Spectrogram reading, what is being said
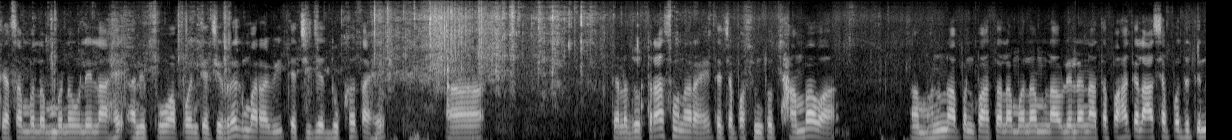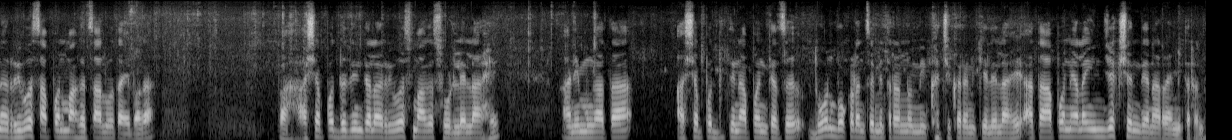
त्याचा मलम बनवलेला आहे. आणि तो आपण त्याची रग मारावी त्याची जे दुखत आहे त्याला जो त्रास होणार आहे त्याच्यापासून तो थांबावा. म्हणून आपण पाहताला मलम लावलेला ना आता पहा त्याला अशा पद्धतीनं रिवर्स आपण मागं चालवत आहे बघा. पहा अशा पद्धतीने त्याला रिवर्स मागं सोडलेला आहे. आणि मग आता अशा पद्धतीने आपण त्याचं दोन बोकडांचं मित्रांनो मी खचीकरण केलेलं आहे. आता आपण याला इंजेक्शन देणार आहे मित्रांनो.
